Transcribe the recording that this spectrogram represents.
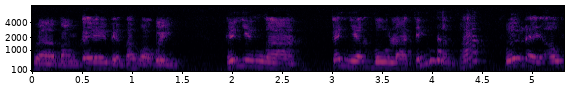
à, bằng cái biện pháp hòa bình. Thế nhưng mà cái nhiệm vụ là chính thằng pháp với lại ông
